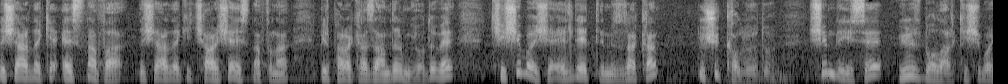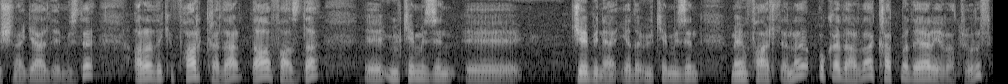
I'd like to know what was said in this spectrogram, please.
Dışarıdaki esnafa, dışarıdaki çarşı esnafına bir para kazandırmıyordu ve kişi başı elde ettiğimiz rakam düşük kalıyordu. Şimdi ise 100 dolar kişi başına geldiğimizde aradaki fark kadar daha fazla e, ülkemizin e, cebine ya da ülkemizin menfaatlerine o kadar daha katma değer yaratıyoruz.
